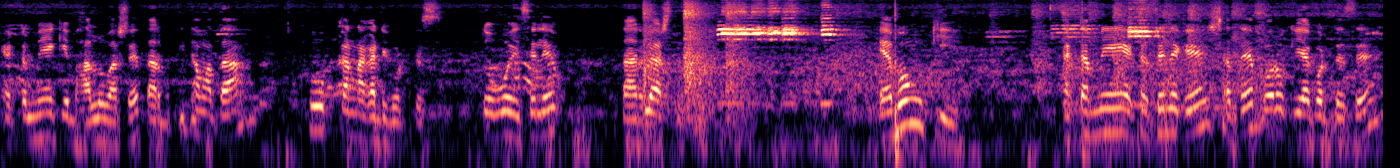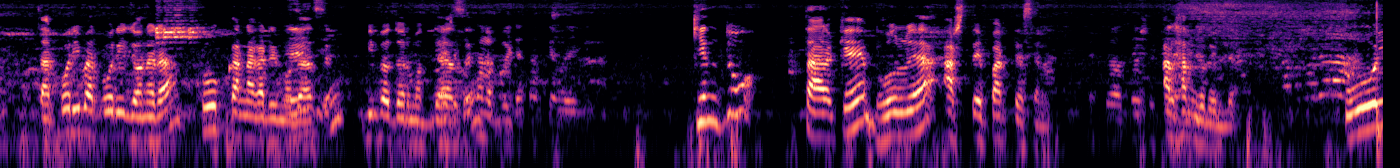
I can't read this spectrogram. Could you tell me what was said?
একটা মেয়েকে ভালোবাসে তার পিতামাতা খুব কান্নাকাটি করতেছে। তো ওই ছেলে তার আসতেছে। এবং কি? একটা মেয়ে একটা ছেলেকে সাথে পরকিয়া করতেছে। তার পরিবার পরিজনেরা খুব কান্নাকাটির মধ্যে আছে বিপদের মধ্যে আছে। কিন্তু তাকে ভুলে আসতে পারতেছে না। আলহামদুলিল্লাহ। ওই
